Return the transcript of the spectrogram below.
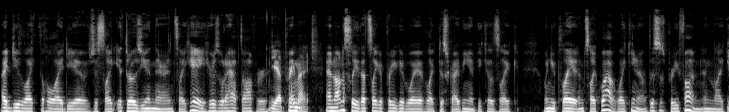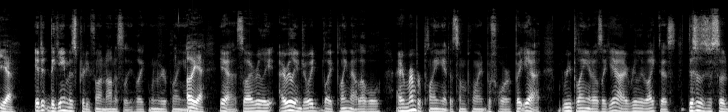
I do like the whole idea of just like it throws you in there and it's like, hey, here's what I have to offer. Yeah, pretty And- much. And honestly, that's like a pretty good way of like describing it because like when you play it, it's like, wow, like you know, this is pretty fun and like Yeah. It. The game is pretty fun, honestly. Like when we were playing it. Oh yeah. Yeah, so I really, I really enjoyed like playing that level. I remember playing it at some point before, but yeah, replaying it, I was like, yeah, I really like this. This is just a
